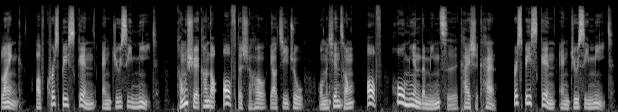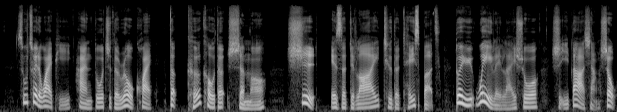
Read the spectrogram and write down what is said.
blank of crispy skin and juicy meat。同学看到 of 的时候要记住，我们先从 of 后面的名词开始看，crispy skin and juicy meat，酥脆的外皮和多汁的肉块的可口的什么是 is a delight to the taste buds，对于味蕾来说是一大享受。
